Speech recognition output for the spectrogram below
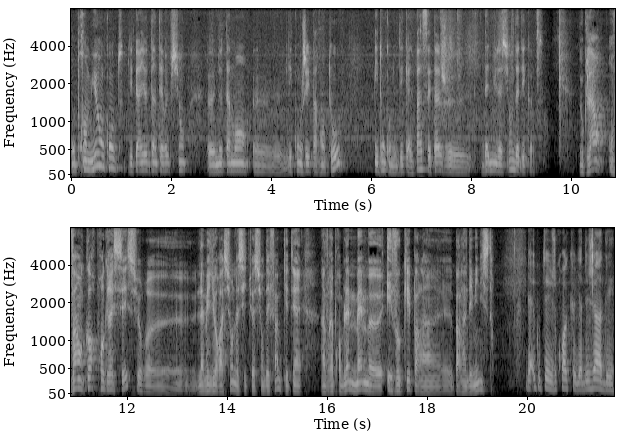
On prend mieux en compte les périodes d'interruption, euh, notamment euh, les congés parentaux. Et donc on ne décale pas cet âge euh, d'annulation de la décote. Donc là, on va encore progresser sur euh, l'amélioration de la situation des femmes, qui était un, un vrai problème, même euh, évoqué par l'un des ministres. Bien, écoutez, je crois qu'il y a déjà des,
